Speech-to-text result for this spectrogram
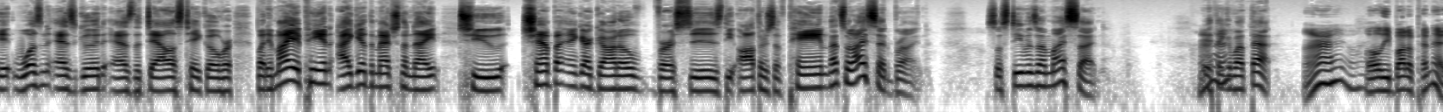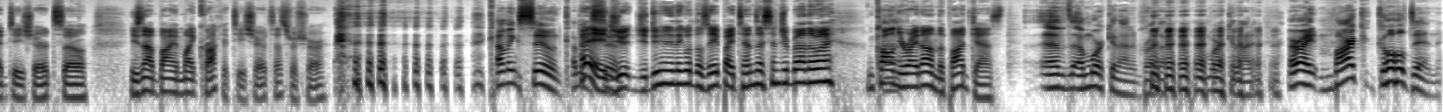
It wasn't as good as the Dallas TakeOver, but in my opinion, I give the match of the night to Ciampa and Gargano versus the Authors of Pain. That's what I said, Brian. So Steven's on my side. What do you think about that? All right. Well, he bought a Pinhead T-shirt, so he's not buying Mike Crockett T-shirts. That's for sure. Coming soon. Coming hey, soon. did you, did you do anything with those eight by tens I sent you? By the way, I'm calling you right on the podcast. Uh, I'm working on it, brother. I'm working on it. All right, Mark Golden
